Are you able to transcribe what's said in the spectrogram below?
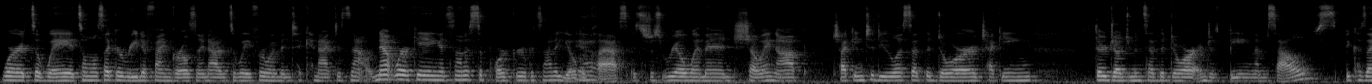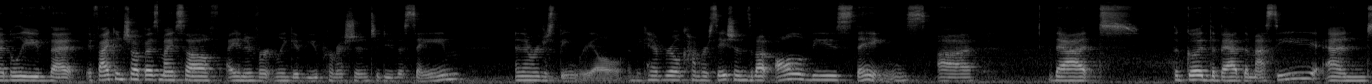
where it's a way it's almost like a redefined girls night out it's a way for women to connect it's not networking it's not a support group it's not a yoga yeah. class it's just real women showing up checking to-do lists at the door checking their judgments at the door and just being themselves because i believe that if i can show up as myself i inadvertently give you permission to do the same and then we're just being real and we can have real conversations about all of these things uh, that the good the bad the messy and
